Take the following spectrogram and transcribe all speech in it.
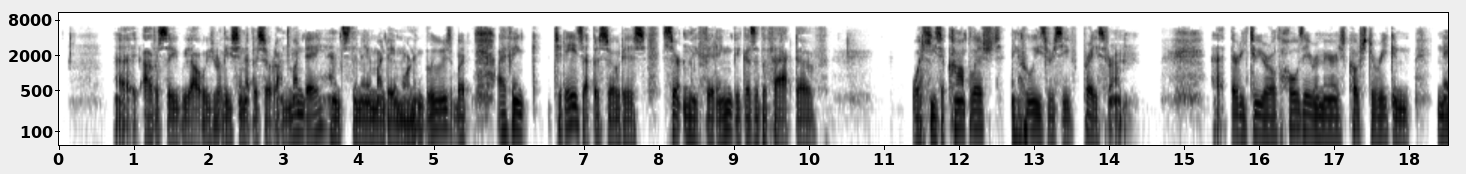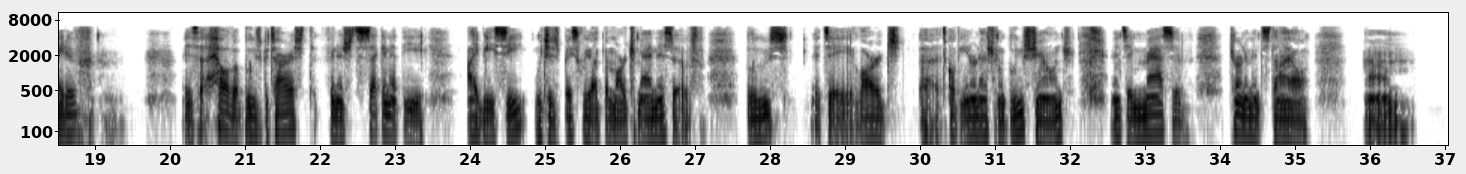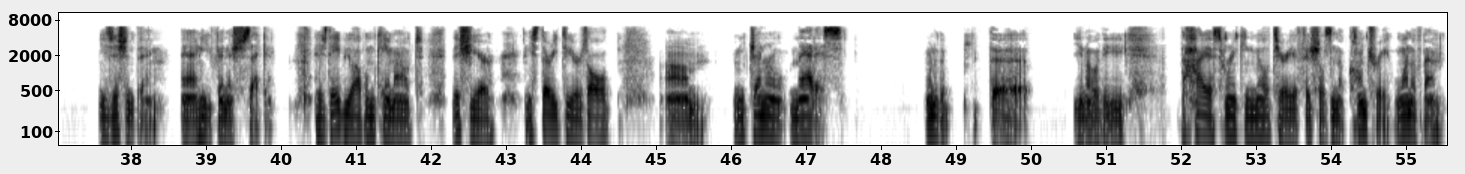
Uh, obviously, we always release an episode on Monday, hence the name Monday Morning Blues, but I think today's episode is certainly fitting because of the fact of what he's accomplished and who he's received praise from. 32 year old Jose Ramirez, Costa Rican native, is a hell of a blues guitarist. Finished second at the IBC, which is basically like the March Madness of blues. It's a large, uh, it's called the International Blues Challenge, and it's a massive tournament style um, musician thing. And he finished second. His debut album came out this year, and he's 32 years old um, I mean, General Mattis, one of the the you know the the highest ranking military officials in the country, one of them,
